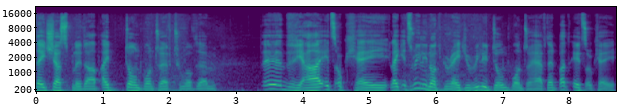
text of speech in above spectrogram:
they just split up. I don't want to have two of them. Uh, yeah, it's okay. Like, it's really not great. You really don't want to have that, but it's okay.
